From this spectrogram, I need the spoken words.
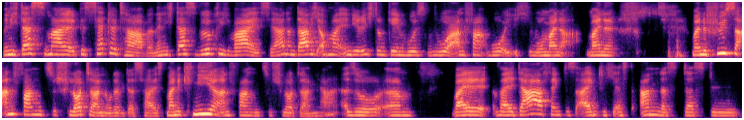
Wenn ich das mal gesettelt habe, wenn ich das wirklich weiß, ja, dann darf ich auch mal in die Richtung gehen, wo ich, wo anfangen, wo ich, wo meine, meine, meine Füße anfangen zu schlottern oder wie das heißt, meine Knie anfangen zu schlottern, ja. Also, ähm, weil, weil da fängt es eigentlich erst an, dass, dass du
